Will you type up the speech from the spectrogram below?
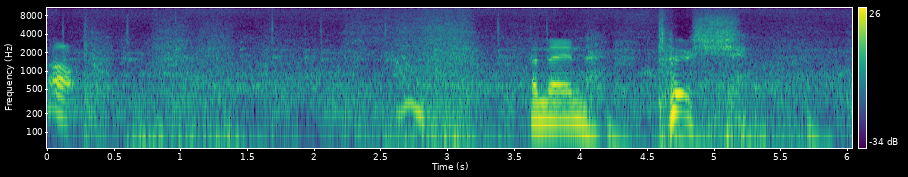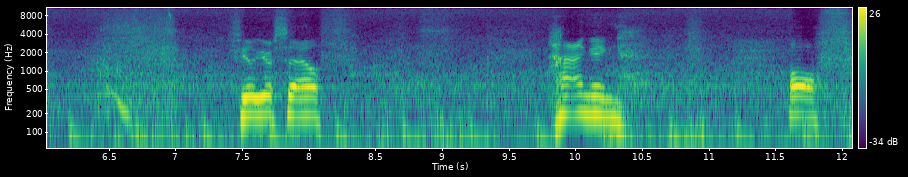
up. And then push. Feel yourself hanging off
